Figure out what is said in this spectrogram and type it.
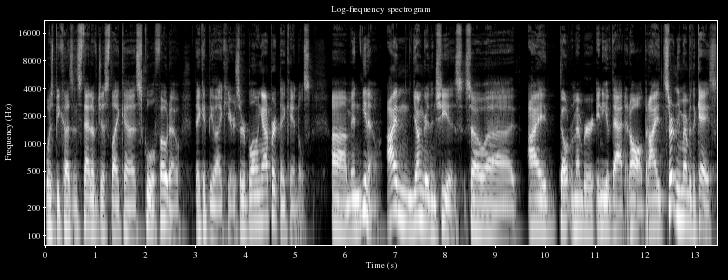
was because instead of just like a school photo they could be like here's her blowing out birthday candles. Um, and you know i'm younger than she is so uh, i don't remember any of that at all but i certainly remember the case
